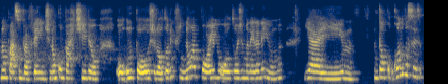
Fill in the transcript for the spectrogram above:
não passam para frente, não compartilham um post do autor, enfim, não apoiam o autor de maneira nenhuma. E aí então, quando você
